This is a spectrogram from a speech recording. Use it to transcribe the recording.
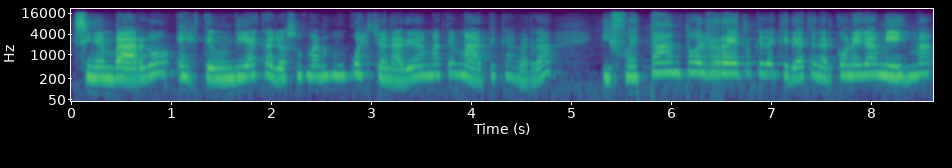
Sin embargo, este, un día cayó a sus manos un cuestionario de matemáticas, ¿verdad? Y fue tanto el reto que ella quería tener con ella misma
